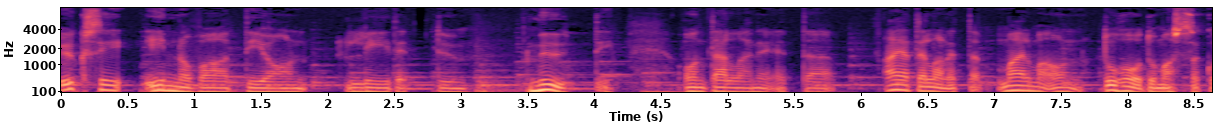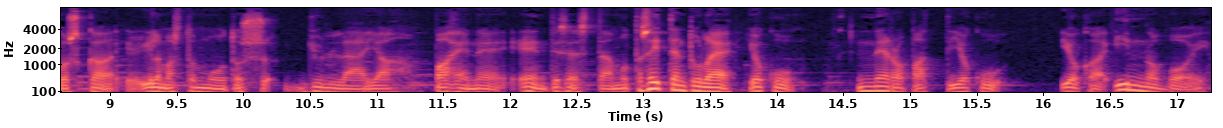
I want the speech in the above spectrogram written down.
Yksi innovaatioon liitetty myytti on tällainen, että ajatellaan, että maailma on tuhoutumassa, koska ilmastonmuutos jyllää ja pahenee entisestään, mutta sitten tulee joku neropatti, joku, joka innovoi,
